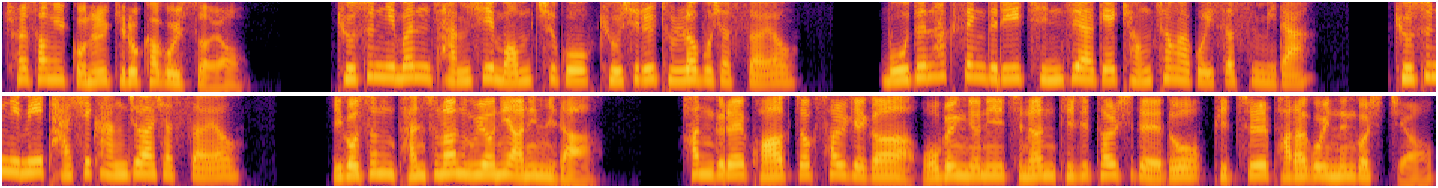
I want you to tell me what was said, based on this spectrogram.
최상위권을 기록하고 있어요. 교수님은 잠시 멈추고 교실을 둘러보셨어요. 모든 학생들이 진지하게 경청하고 있었습니다. 교수님이 다시 강조하셨어요. 이것은 단순한 우연이 아닙니다. 한글의 과학적 설계가 500년이 지난 디지털 시대에도 빛을 발하고 있는 것이죠.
